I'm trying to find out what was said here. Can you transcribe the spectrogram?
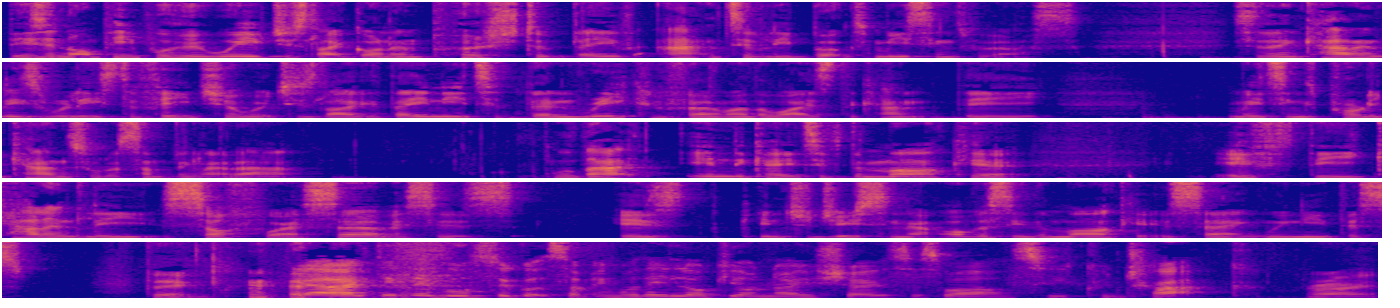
these are not people who we've just like gone and pushed. To, they've actively booked meetings with us. So then Calendly's released a feature which is like they need to then reconfirm, otherwise the can the meeting's probably cancelled or something like that. Well, that indicates if the market, if the Calendly software services is, introducing that, obviously the market is saying we need this thing. yeah, I think they've also got something where they log your no shows as well, so you can track right.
